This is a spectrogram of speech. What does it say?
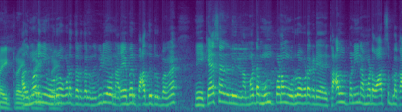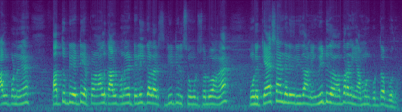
ரைட் அது ரைட் மாதிரி நீங்கள் ஒரு ரூபா கூட தரதில்ல. இந்த வீடியோ நிறைய பேர் பார்த்துட்டு இருப்பாங்க. நீங்கள் கேஷ் ஆன் டெலிவரி நம்மகிட்ட முன் பணம் ஒரு ரூபா கூட கிடையாது. கால் பண்ணி நம்மளோட வாட்ஸ்அப்பில் கால் பண்ணுங்க. பத்து டு எட்டு எப்போ வேணாலும் கால் பண்ணுங்க. டெலிகாலர்ஸ் டீட்டெயில்ஸ் உங்களுக்கு சொல்லுவாங்க. உங்களுக்கு கேஷ் ஆன் டெலிவரி தான். நீங்கள் வீட்டுக்கு அப்புறம் நீங்கள் அமௌண்ட் கொடுத்தா போதும்.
